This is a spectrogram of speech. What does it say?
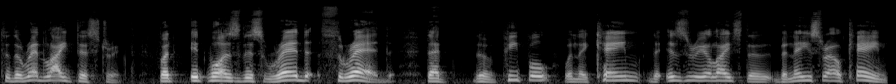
to the red light district. But it was this red thread that the people, when they came, the Israelites, the Bnei Israel came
